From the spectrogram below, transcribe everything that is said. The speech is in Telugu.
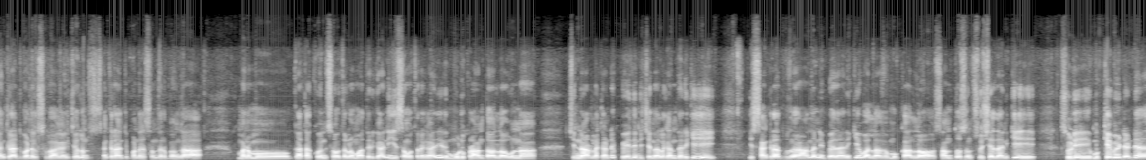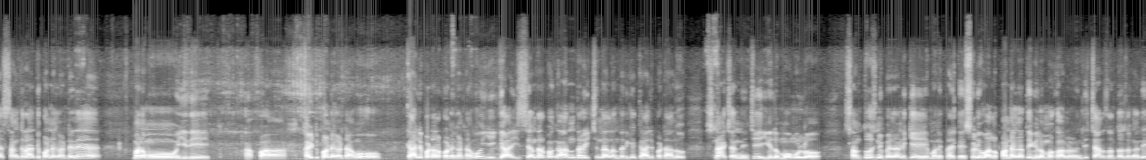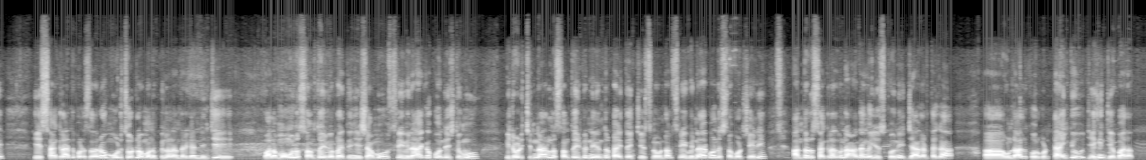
సంక్రాంతి పండుగ శుభాకాంక్షలు. సంక్రాంతి పండుగ సందర్భంగా మనము గత కొన్ని సంవత్సరాల మాదిరి కానీ ఈ సంవత్సరం కానీ మూడు ప్రాంతాల్లో ఉన్న చిన్నారుల కంటే పేదింటి చిన్నారులందరికీ ఈ సంక్రాంతి పండుగ ఆనందం నింపేదానికి వాళ్ళ ముఖాల్లో సంతోషం చూసేదానికి సుడి ముఖ్యం ఏంటంటే సంక్రాంతి పండుగ అంటేనే మనము ఇది ఆ కైటు పండుగ అంటాము. గాలిపటాల పండుగ అంటాము ఈ గా ఈ సందర్భంగా అందరికీ చిన్నాళ్ళందరికీ గాలిపటాలు స్నాక్స్ అందించి వీళ్ళ మోముల్లో సంతోష నింపేదానికి మన ప్రయత్నిస్తుంది వాళ్ళ పండుగ అంతా వీళ్ళ ముఖాల్లో ఉంది. చాలా సంతోషంగా ఉంది. ఈ సంక్రాంతి పండుగ సందర్భంగా మూడు చోట్ల మన పిల్లలందరికీ అందించి వాళ్ళ మోములో సంతోషించే ప్రయత్నం చేశాము. శ్రీ వినాయక ఫౌండేషను ఇటువంటి చిన్నారులు సంతోషించి నిరంతరం ప్రయత్నం చేస్తూ ఉంటాం. శ్రీ వినాయక ఫౌండేషన్ సపోర్ట్ చేయండి. అందరూ సంక్రాంతి పండుగ ఆనందంగా చేసుకొని జాగ్రత్తగా ఉండాలని కోరుకుంటాం థ్యాంక్ యూ. జై హింద్ జై భారత్.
